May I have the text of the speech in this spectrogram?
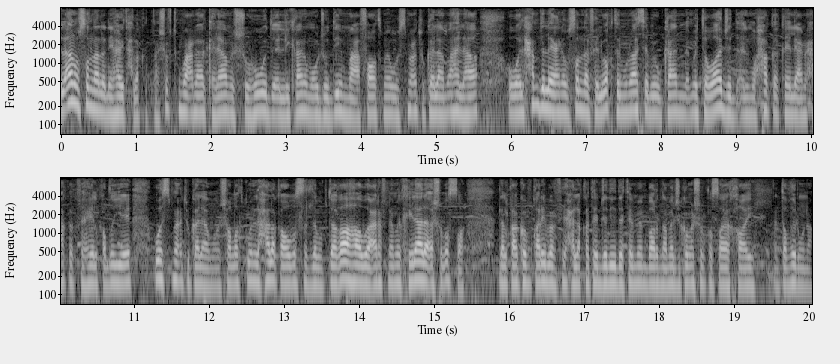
الآن وصلنا لنهاية حلقتنا. شفتوا معنا كلام الشهود اللي كانوا موجودين مع فاطمة وسمعتوا كلام أهلها. والحمد لله يعني وصلنا في الوقت المناسب وكان متواجد المحقق اللي عم يحقق في هي القضية وسمعتوا كلامه. إن شاء الله تكون الحلقة وصلت لمبتغاها وعرفنا من خلالها إيش القصة. نلقاكم قريبا في حلقة جديدة من برنامجكم إيش القصة يا خاي؟ انتظرونا.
